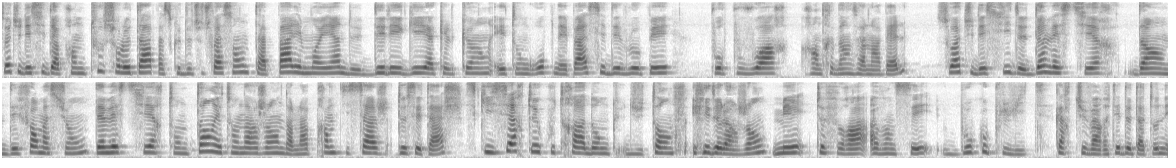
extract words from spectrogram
Soit tu décides d'apprendre tout sur le tas parce que de toute façon, tu n'as pas les moyens de déléguer à quelqu'un et ton groupe n'est pas assez développé pour pouvoir rentrer dans un label soit tu décides d'investir dans des formations, d'investir ton temps et ton argent dans l'apprentissage de ces tâches, ce qui certes coûtera donc du temps et de l'argent, mais te fera avancer beaucoup plus vite, car tu vas arrêter de tâtonner.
